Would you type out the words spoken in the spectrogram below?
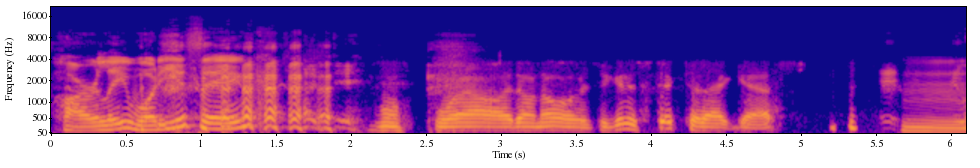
Harley, what do you think? Well, I don't know. Is he going to stick to that guess? Hmm.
